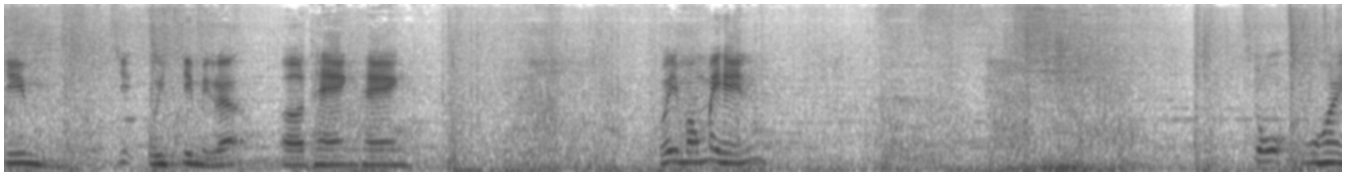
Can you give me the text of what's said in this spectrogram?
จิ้ม จิอุ้ยจิ้มอีกแล้ว เออแทงแทงเฮ้ยมองไม่เห็น โจ้โอ้ย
